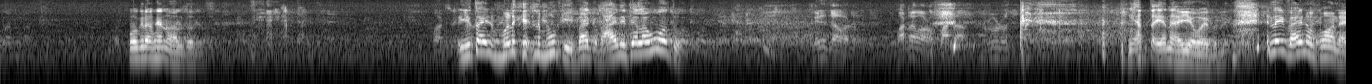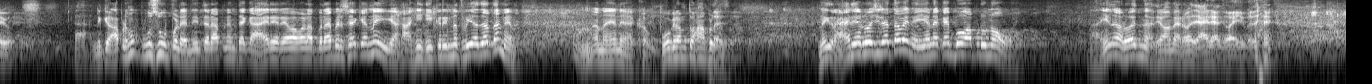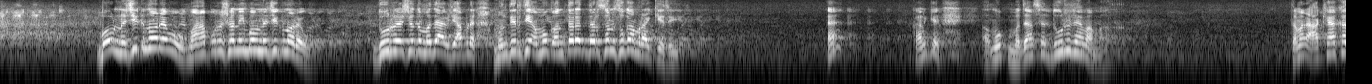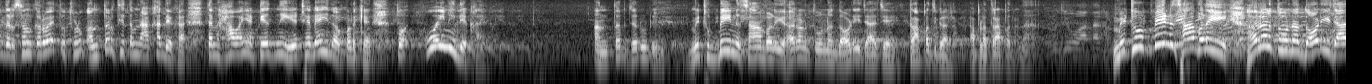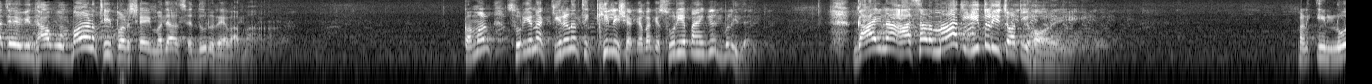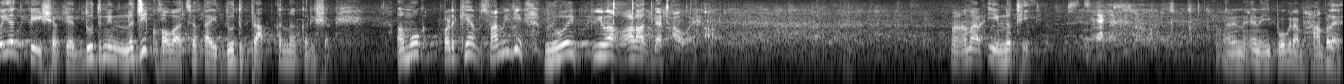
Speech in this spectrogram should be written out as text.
પ્રોગ્રામ એનો હાલતો હતો. એ તો મળી એટલે મૂકી. બાકી ભાઈની પેલા હું હતું? એમ તો એને અહીંયા હોય બધું. એટલે એ ભાઈનો ફોન આવ્યો. હા નીકળ. આપણે શું પૂછવું પડે? નહીંતર આપણે એમ થાય કે હારે રહેવા વાળા બરાબર છે કે નહીં? હા હિ કરી નથી વયા જતા ને એમ. ના ના એને પ્રોગ્રામ તો સાંભળે છે. નહીં હારે રોજ રહેતા હોય ને એને કંઈ બહુ આપણું ન હોય. હા એના રોજ નથી અમે રોજ હારે જ હોય બધા. બહુ નજીક ન રહેવું. મહાપુરુષોની બહુ નજીક ન રહેવું. દૂર રહેશે તો મજા આવશે આપણે મંદિરથી અમુક અંતરે જ દર્શન શું કામ રાખીએ છીએ? હે? કારણ કે અમુક મજા છે દૂર રહેવામાં. તમારે આખે આખા દર્શન કરવા તો થોડુંક અંતરથી તમને આખા દેખાય. તમે હાવ અહીંયા ટેજની હેઠે બેસી જાઓ પડખે, તો કોઈ નહીં દેખાય. અંતર જરૂરી છે. મીઠું બીન સાંભળી હરણ તું ન દોડી જાજે. ત્રાપજગર, આપણા ત્રાપજના. મીઠું બીન સાંભળી હરણ તું ન દોડી જાજે. વિંધાવું બાણથી પડશે. મજા છે દૂર રહેવામાં. કમળ સૂર્યના કિરણથી ખીલી શકે, બાકી સૂર્ય પાસે ગયું જ બળી જાય. ગાયના આસળમાં જ ઈતળી ચોટી હોય. પણ એ લોહી જ પી શકે, દૂધની નજીક હોવા છતાં એ દૂધ પ્રાપ્ત ન કરી શકે. અમુક પડખે સ્વામીજી લોહી પીવા વાળા જ બેઠા હોય, હા. પણ અમારા એ નથી. એને એ પ્રોગ્રામ સાંભળે.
